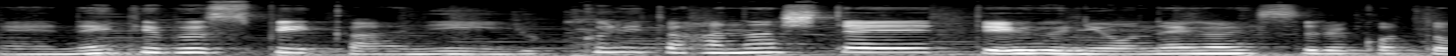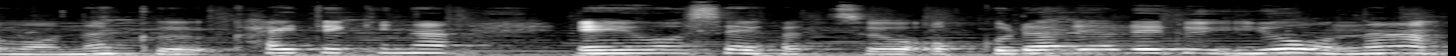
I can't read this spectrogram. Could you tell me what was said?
えネイティブスピーカーにゆっくりと話してっていうふうにお願いすることもなく快適な英語生活を送られるような、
